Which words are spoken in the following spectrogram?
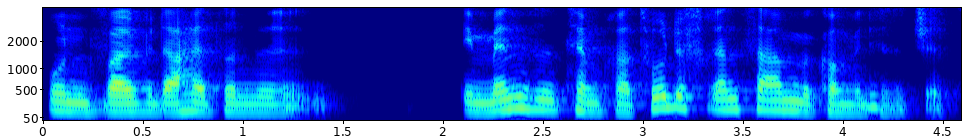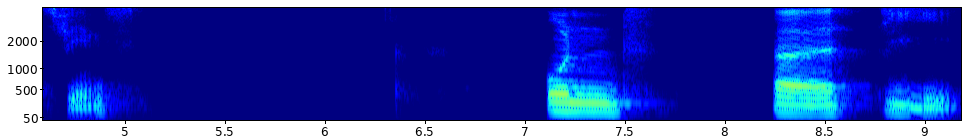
Und weil wir da halt so eine immense Temperaturdifferenz haben, bekommen wir diese Jetstreams. Und äh, die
